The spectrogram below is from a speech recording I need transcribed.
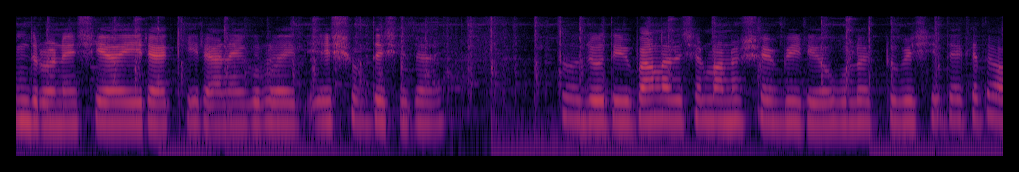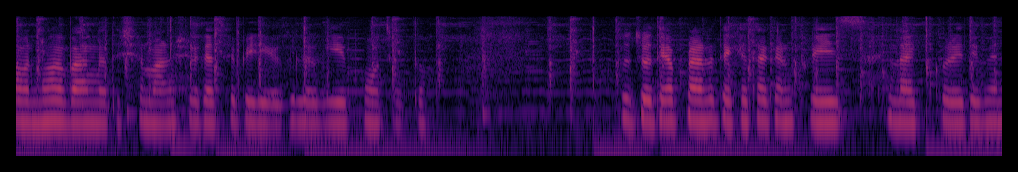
ইন্দোনেশিয়া, ইরাক, ইরান, এগুলো এসব দেশে যায়। তো যদি বাংলাদেশের মানুষের ভিডিওগুলো একটু বেশি দেখে তাহলে হয় বাংলাদেশের মানুষের কাছে ভিডিওগুলো গিয়ে পৌঁছাতো তো। যদি আপনারা দেখে থাকেন প্লিজ লাইক করে দেবেন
